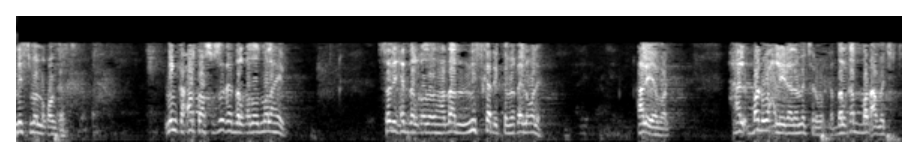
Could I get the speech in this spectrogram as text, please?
nis ma noqon karto. Ninka xortaasu saddex dalqadood ma lahayn saddex dalqadood haddaad nis ka dhigto meeqay noqone? Hal iyo badh. Hal badh waxa la yidhahdaa ma jiro marka dalqad badh ah ma jirto.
